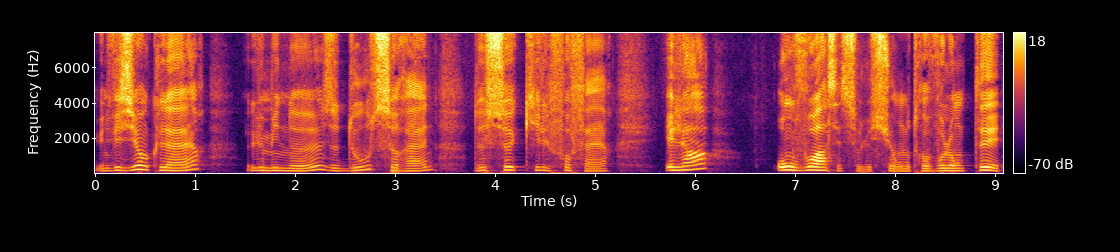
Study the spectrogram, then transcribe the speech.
une vision claire lumineuse, douce, sereine de ce qu'il faut faire. Et là, on voit cette solution. Notre volonté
